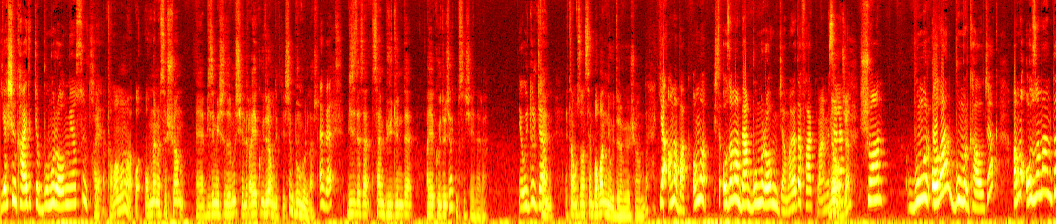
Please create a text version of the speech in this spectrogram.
yaşın kaydıkça boomer olmuyorsun ki. Hayır, tamam ama onlar mesela şu an e, bizim yaşadığımız şeyler ayak uyduramadıkları için boomerlar. Evet. Biz de sen, sen büyüdüğünde ayak uyduracak mısın şeylere? Ya uyduracağım. Sen, e tamam o zaman senin baban niye uyduramıyor şu anda? Ya ama bak onu işte o zaman ben boomer olmayacağım. Arada fark var. Mesela ne şu an boomer olan boomer kalacak. Ama o zaman da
